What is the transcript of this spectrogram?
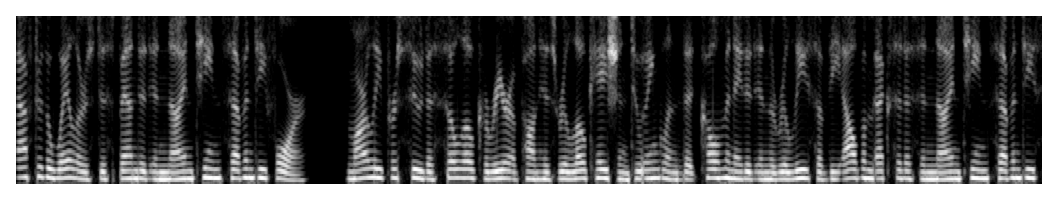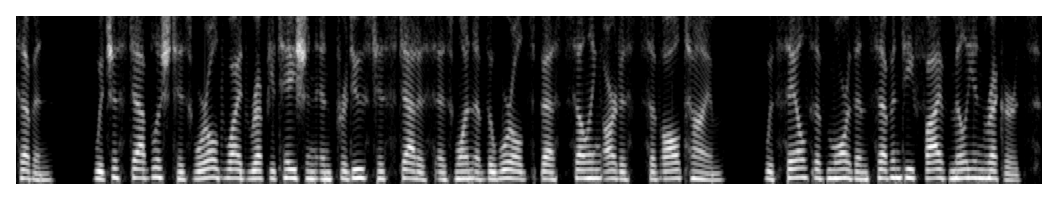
After the Wailers disbanded in 1974, Marley pursued a solo career upon his relocation to England that culminated in the release of the album Exodus in 1977, which established his worldwide reputation and produced his status as one of the world's best-selling artists of all time, with sales of more than 75 million records.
